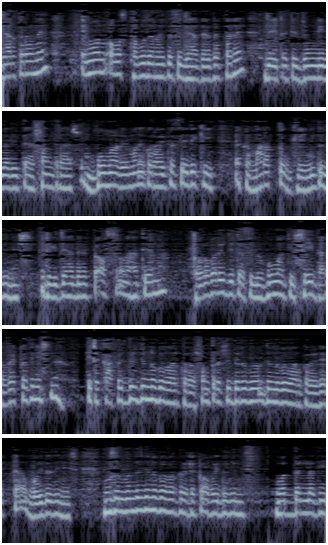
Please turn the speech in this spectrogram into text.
যার কারণে এমন অবস্থা বোঝানো হইতেছে জেহাদের ব্যাপারে যে এটাকে জঙ্গিবাদিতা, সন্ত্রাস বোমারে মনে করা হইতেছে, এটা কি একটা মারাত্মক ঘৃণিত জিনিস? এটা কি জেহাদের একটা অস্ত্র না হাতিয়ার না? তরবারি যেটা ছিল, বোমা কি সেই ধারার একটা জিনিস না? এটা কাফেরদের জন্য ব্যবহার করা, সন্ত্রাসীদের জন্য ব্যবহার করা, এটা একটা বৈধ জিনিস। মুসলমানদের জন্য ব্যবহার করা, এটা একটা অবৈধ জিনিস। বোমাবাজির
